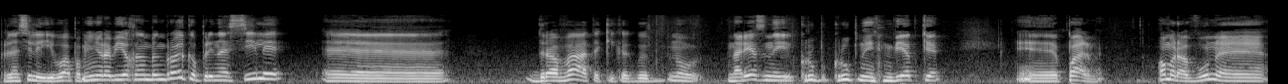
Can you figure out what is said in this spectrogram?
приносили его, а по мнению Раби Йохана бен Бройко, приносили э, дрова, такие как бы, ну, нарезанные круп- крупные ветки э, пальмы. אמר רב הונא, э,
